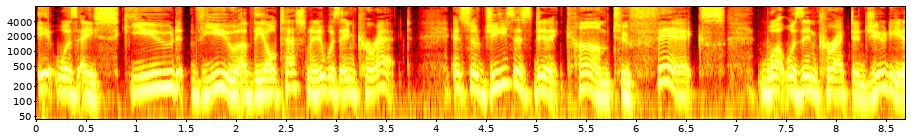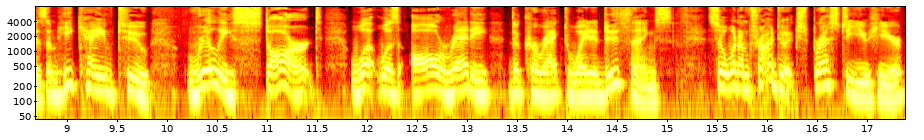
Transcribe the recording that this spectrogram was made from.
it was a skewed view of the Old Testament. It was incorrect. And so Jesus didn't come to fix what was incorrect in Judaism. He came to really start what was already the correct way to do things. So what I'm trying to express to you here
